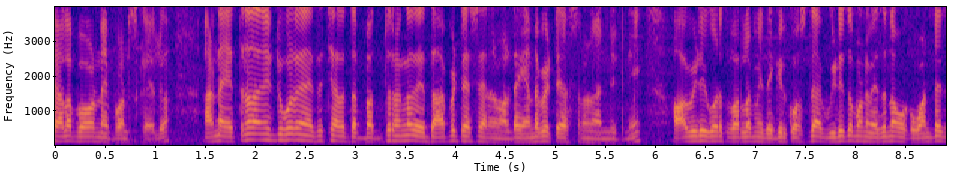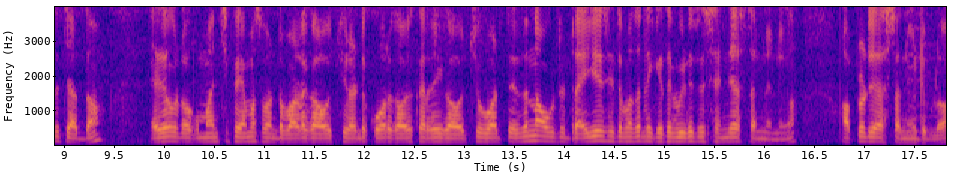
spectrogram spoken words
చాలా బాగున్నాయి పనసకాయలు. అండ్ ఆ ఇత్తనాలు అన్నింటిని కూడా నేనైతే చాలా ద- భద్రంగా దాపెట్టేసాను అనమాట ఎండబెట్టేస్తున్నాను అన్నింటిని. ఆ వీడియో కూడా త్వరలో మీ దగ్గరికి వస్తుంది. ఆ వీడియోతో మనం ఏదైనా ఒక వంట అయితే చేద్దాం. ఏదో ఒకటి ఒక మంచి ఫేమస్ వంట వడ కావచ్చు ఇలాంటి కూర కావచ్చు కర్రీ కావచ్చు వాటితో ఏదైనా ఒకటి ట్రై చేసి అయితే మాత్రం నీకైతే వీడియో అయితే సెండ్ చేస్తాను నేను. అప్లోడ్ చేస్తాను యూట్యూబ్లో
